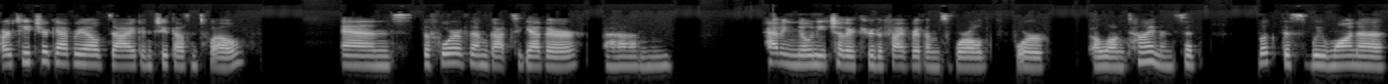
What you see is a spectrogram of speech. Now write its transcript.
our teacher Gabrielle died in 2012, and the four of them got together, um, having known each other through the Five Rhythms world for a long time, and said, "Look, this we want to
